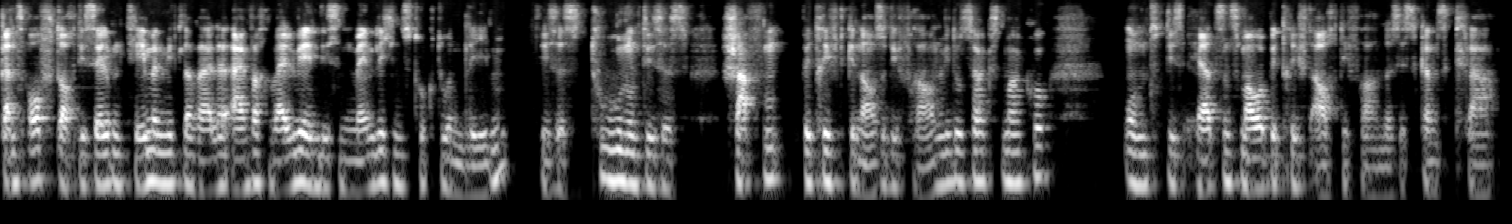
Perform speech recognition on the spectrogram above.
ganz oft auch dieselben Themen mittlerweile, einfach weil wir in diesen männlichen Strukturen leben. Dieses Tun und dieses Schaffen betrifft genauso die Frauen, wie du sagst, Marco. Und diese Herzensmauer betrifft auch die Frauen, das ist ganz klar.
